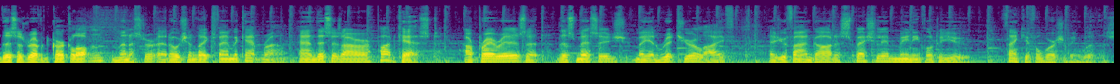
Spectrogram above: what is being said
This is Reverend Kirk Lawton, minister at Ocean Lakes Family Campground, and this is our podcast. Our prayer is that this message may enrich your life as you find God especially meaningful to you. Thank you for worshiping with us.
